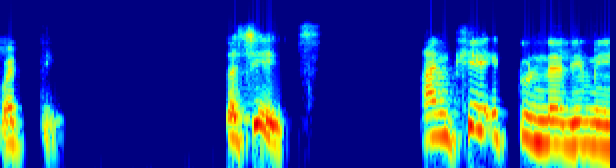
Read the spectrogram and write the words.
पटते. तशीच आणखी एक कुंडली मी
